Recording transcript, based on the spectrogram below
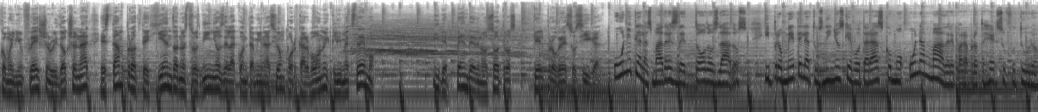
como el Inflation Reduction Act están protegiendo a nuestros niños de la contaminación por carbono y clima extremo. Y depende de nosotros que el progreso siga. Únete a las madres de todos lados y prométele a tus niños que votarás como una madre para proteger su futuro.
